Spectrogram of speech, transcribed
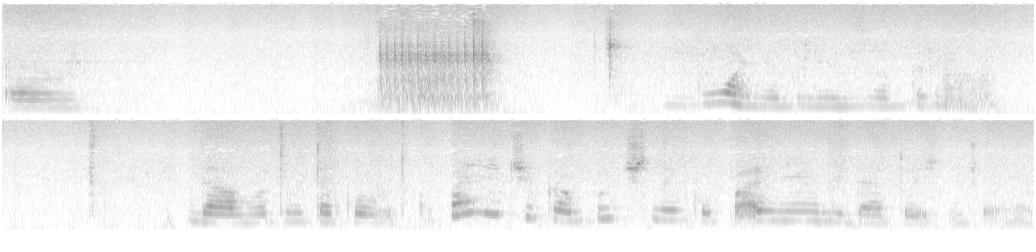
Эм... Блин, задрал. Да, вот, вот такой вот купальничек, обычный купальник, да, то есть ничего нем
